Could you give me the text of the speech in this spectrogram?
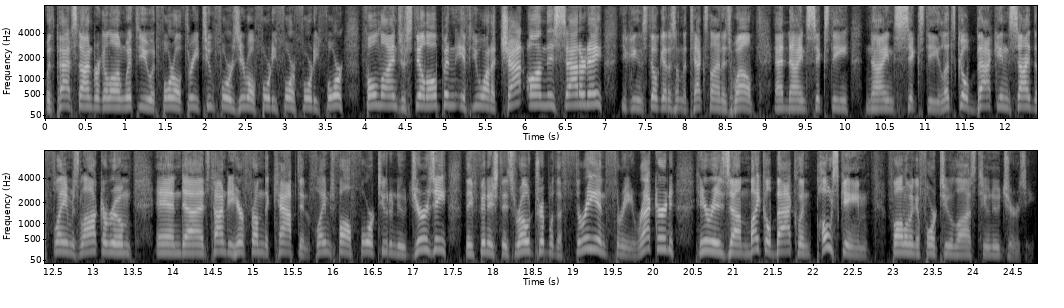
with Pat Steinberg along with you at 403 240 4444. Phone lines are still open. If you want to chat on this Saturday, you can still get us on the text line as well at 960 960. Let's go back inside the Flames locker room, and uh, it's time to hear from the captain. Flames fall 4 2 to New Jersey. They finished this road trip with a 3 and 3 record. Here is uh, Mikael Backlund post game following a 4 2 loss to New Jersey.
